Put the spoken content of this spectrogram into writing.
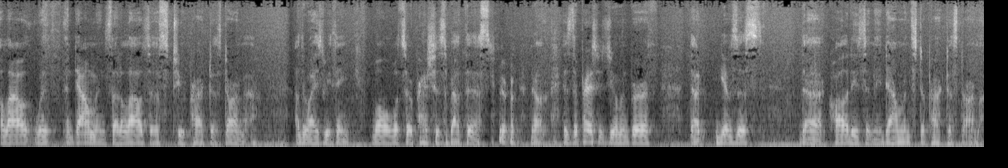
allow with endowments that allows us to practice Dharma. Otherwise, we think, well, what's so precious about this? no, it's the precious human birth that gives us the qualities and the endowments to practice Dharma.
